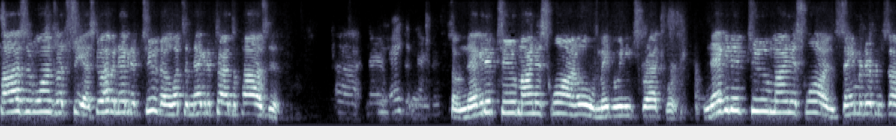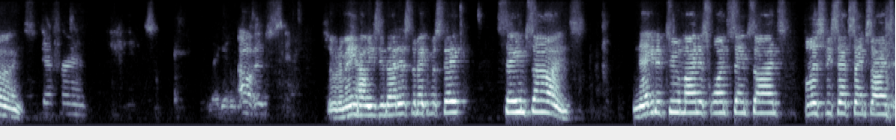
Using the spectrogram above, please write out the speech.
Positive ones, let's see. I still have a negative two though. What's a negative times a positive? Uh, negative. So negative two minus one. Oh, maybe we need scratch work. Negative two minus one, same or different signs. Different. Oh, it was. See what I mean? How easy that is to make a mistake? Same signs. Negative two minus one, same signs. Felicity said same signs.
